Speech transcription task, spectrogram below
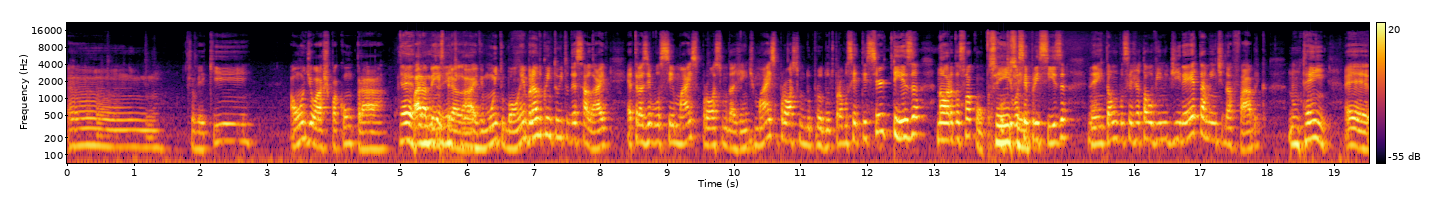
Ahn, deixa eu ver aqui. Aonde eu acho para comprar? É, Parabéns pela live, muito bom. Lembrando que o intuito dessa live é trazer você mais próximo da gente, mais próximo do produto, para você ter certeza na hora da sua compra. Sim, o que sim. você precisa, né? Então você já está ouvindo diretamente da fábrica. Não tem é,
